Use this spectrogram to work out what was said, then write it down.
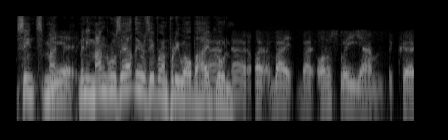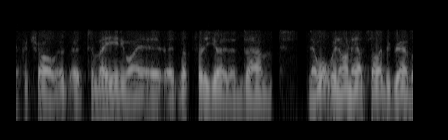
sense ma- yeah. many mongrels out there? Is everyone pretty well behaved, no, Gordon? No, I, mate, mate. Honestly, um, the crowd control, it, it, to me anyway, it, it looked pretty good, and. Um, now, what went on outside the grounds,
